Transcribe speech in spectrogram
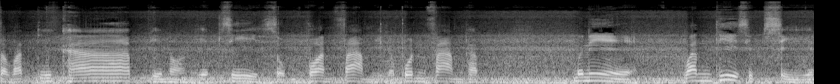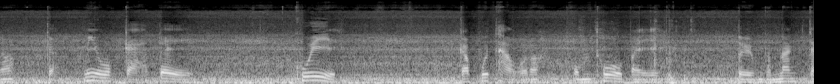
สวัสดีครับ พี่น้องเอฟซีสมพรฟาร์มอีกับพ่นฟาร์มครับเมื่อนี้วันที่ 14 เนาะกับมีโอกาสได้คุยกับผู้เฒ่าเนาะผมโทรไปเติมกำลังใจ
